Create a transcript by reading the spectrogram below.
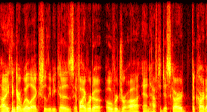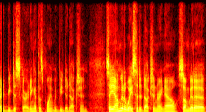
I think I will actually, because if I were to overdraw and have to discard, the card I'd be discarding at this point would be deduction. So yeah, I'm going to waste a deduction right now. So I'm going to,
